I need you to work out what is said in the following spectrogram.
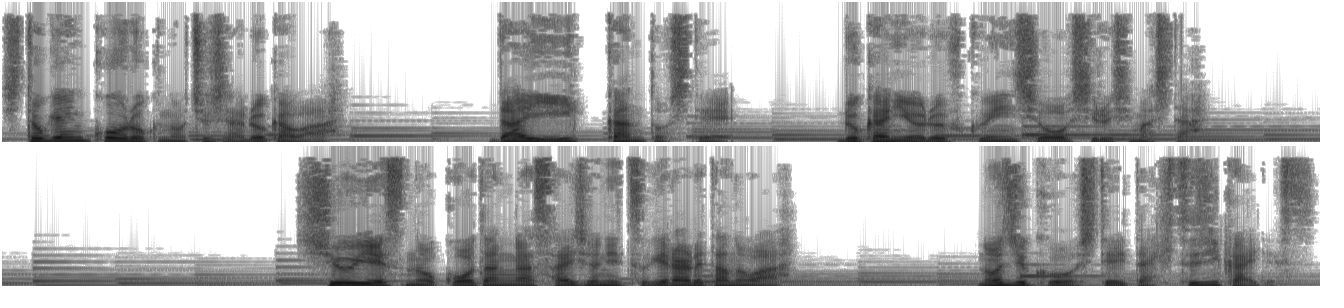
使徒言行録の著者ルカは、第一巻として、ルカによる福音書を記しました。シューイエスの降誕が最初に告げられたのは、野宿をしていた羊飼いです。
